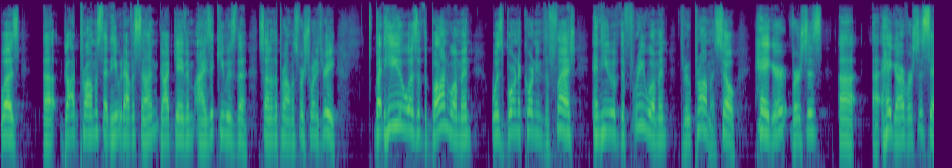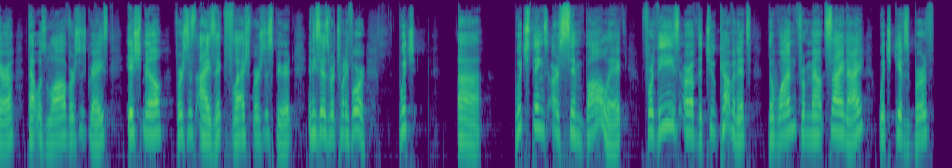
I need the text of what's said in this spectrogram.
was, uh, God promised that he would have a son. God gave him Isaac. He was the son of the promise. Verse 23 But he who was of the bondwoman was born according to the flesh, and he of the free woman through promise. So Hagar versus uh, uh, Hagar versus Sarah, that was law versus grace. Ishmael versus Isaac, flesh versus spirit. And he says, verse 24, which, uh, which things are symbolic, for these are of the two covenants the one from Mount Sinai, which gives birth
